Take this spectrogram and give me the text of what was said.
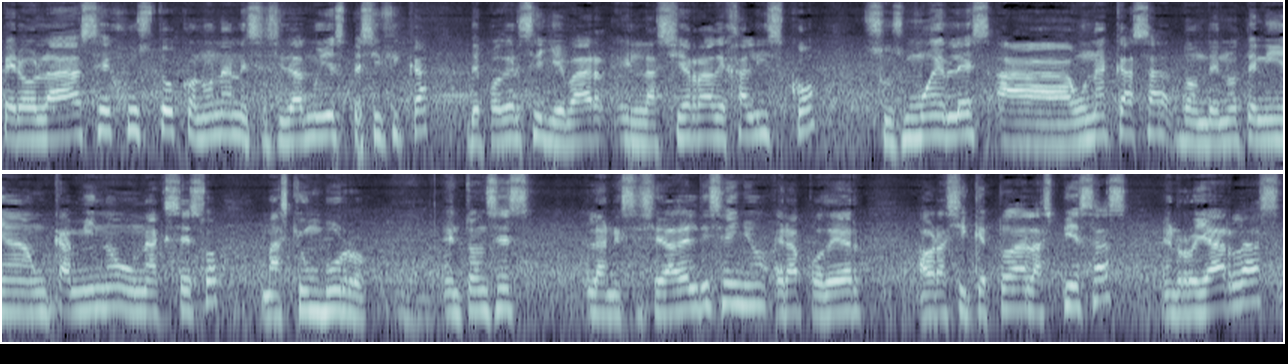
pero la hace justo con una necesidad muy específica de poderse llevar en la Sierra de Jalisco sus muebles a una casa donde no tenía un camino, un acceso, más que un burro. Entonces, la necesidad del diseño era poder, ahora sí que todas las piezas, enrollarlas,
